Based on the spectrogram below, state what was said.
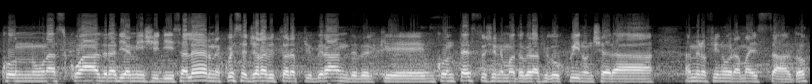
con una squadra di amici di Salerno e questa è già la vittoria più grande perché un contesto cinematografico qui non c'era almeno finora mai stato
